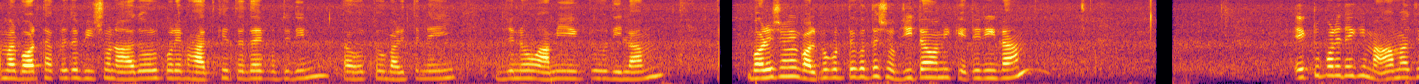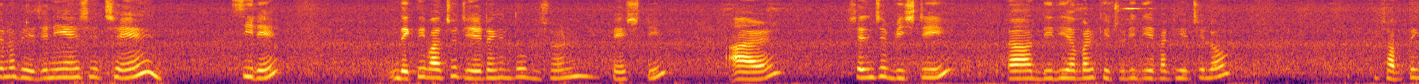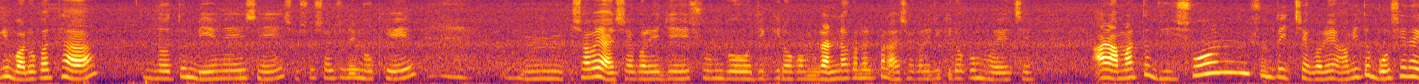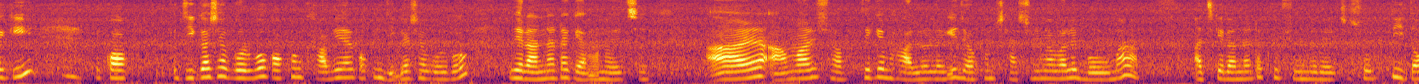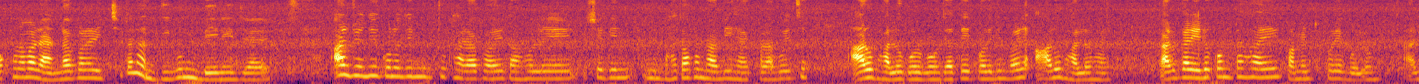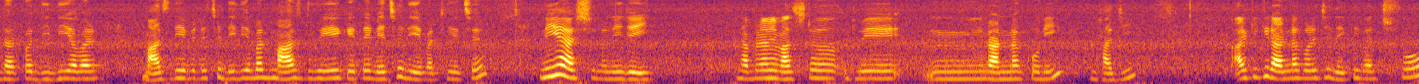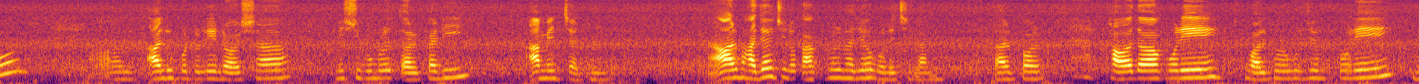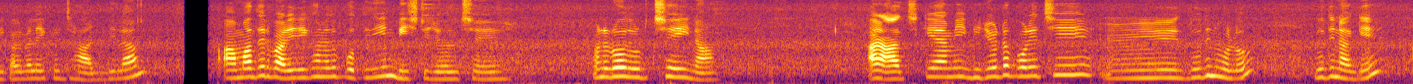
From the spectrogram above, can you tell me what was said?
আমার বর থাকলে তো ভীষণ আদর করে ভাত খেতে দেয় প্রতিদিন, তাও তো বাড়িতে নেই জন্য আমি একটু দিলাম। বরের সঙ্গে গল্প করতে করতে সবজিটাও আমি কেটে নিলাম। একটু পরে দেখি মা আমার জন্য ভেজে নিয়ে এসেছে চিড়ে। দেখতেই পাচ্ছ, চিড়েটা কিন্তু ভীষণ টেস্টি আর সেদিন যে বৃষ্টি তা দিদি আবার খিচুড়ি দিয়ে পাঠিয়েছিল। সব থেকে বড়ো কথা, নতুন বিয়ে হয়ে এসে শ্বশুর শাশুড়ির মুখে সবাই আশা করে যে শুনব যে কীরকম, রান্না করার পর আশা করে যে কীরকম হয়েছে। আর আমার তো ভীষণ শুনতে ইচ্ছা করে, আমি তো বসে থাকি, ক, জিজ্ঞাসা করব কখন খাবে আর কখন জিজ্ঞাসা করব যে রান্নাটা কেমন হয়েছে। আর আমার সব থেকে ভালো লাগে যখন শাশুড়ি মা বলে, বৌমা, আজকে রান্নাটা খুব সুন্দর হয়েছে। সত্যি, তখন আমার রান্না করার ইচ্ছেটা না দ্বিগুণ বেড়ে যায়। আর যদি কোনো দিন একটু খারাপ হয়, তাহলে সেদিন তখন ভাবি হ্যাঁ খারাপ হয়েছে আরও ভালো করব। যাতে পরের দিন পরে আরও ভালো হয়। কার কার এরকমটা হয় কমেন্ট করে বলো আর তারপর দিদি আবার মাছ দিয়ে পেটেছে দিদি আবার মাছ ধুয়ে, কেটে, বেছে দিয়ে পাঠিয়েছে। নিয়ে আসছিল নিজেই। তারপরে আমি মাছটা ধুয়ে রান্না করি, ভাজি। আর কি কি রান্না করেছি দেখতে পাচ্ছ? আলু পটলের রসা, মিষ্টি কুমড়োর তরকারি, আমের চাটনি। আর ভাজাও ছিল, কাঁকরোল ভাজাও করেছিলাম। তারপর খাওয়া দাওয়া করে, গল্প গুজব করে বিকালবেলা একটু ঝাড় দিলাম। আমাদের বাড়ির এখানে তো প্রতিদিন বৃষ্টি চলছে মানে রোদ উঠছেই না। আর আজকে আমি ভিডিওটা করেছি দুদিন হলো, দুদিন আগে।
